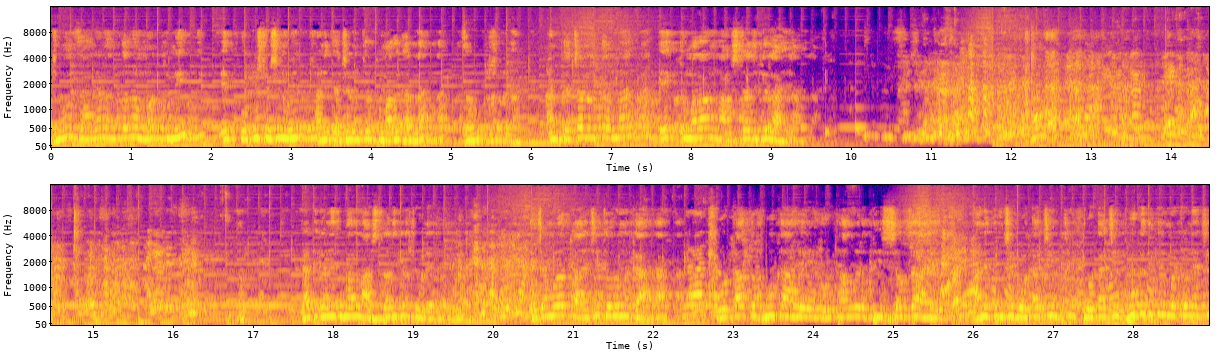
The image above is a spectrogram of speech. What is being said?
घेऊन झाल्यानंतर मग तुम्ही एक फोटो स्टेशन होईल आणि त्याच्यानंतर तुम्हाला घरला जाऊ शकता. आणि त्याच्यानंतर ना एक तुम्हाला नाश्ता देखील आहे. या ठिकाणी तुम्हाला नाश्ता देखील ठेवलेला आहे. त्याच्यामुळं काळजी करू नका. पोटात भूक आहे ओठावरती शब्द आहे. आणि तुमची बोटाची पोटाची भूक देखील मिटवण्याची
